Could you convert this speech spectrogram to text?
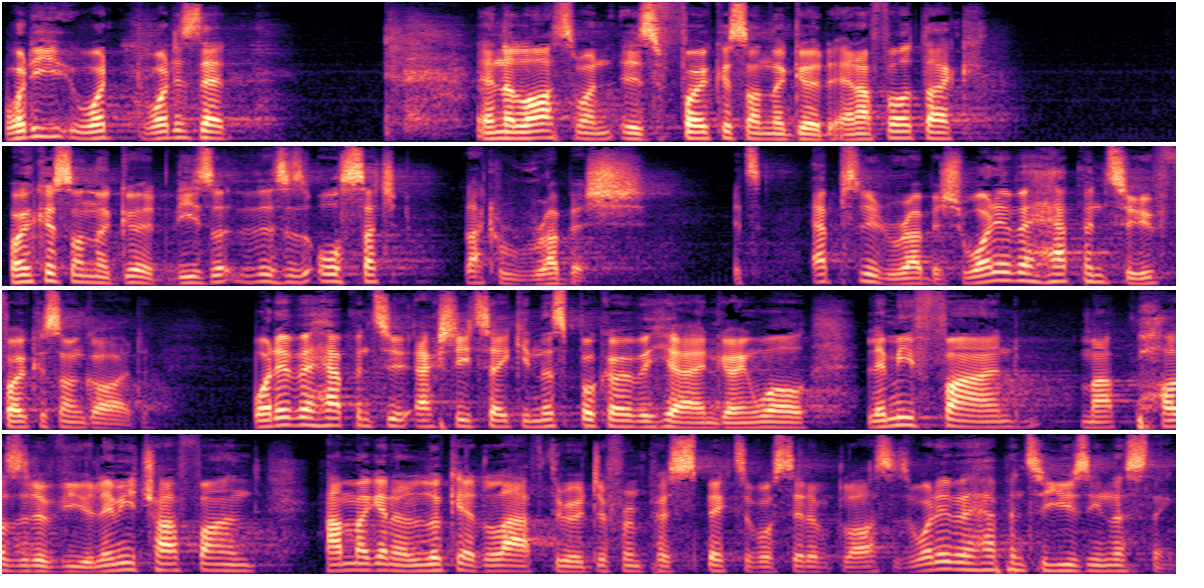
What do you what what is that? And the last one is focus on the good. And I felt like focus on the good. These are, this is all such like rubbish. It's absolute rubbish. Whatever happened to focus on God? Whatever happened to actually taking this book over here and going, well, let me find my positive view. Let me try find how am I going to look at life through a different perspective or set of glasses. Whatever happened to using this thing?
